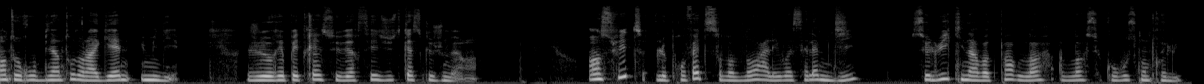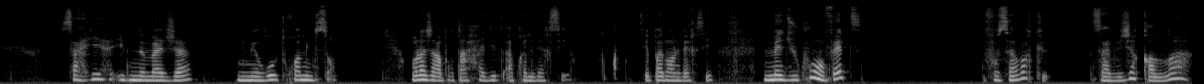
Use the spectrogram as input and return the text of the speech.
entreront bientôt dans la gaine humiliés. Je répéterai ce verset jusqu'à ce que je meure. Ensuite, le prophète sallallahu alayhi wa sallam dit Celui qui n'invoque pas Allah, Allah se courrouce contre lui. Sahih ibn Majah, numéro 3100. Bon, là, j'ai rapporté un hadith après le verset. C'est pas dans le verset. Mais du coup, en fait, faut savoir que ça veut dire qu'Allah,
